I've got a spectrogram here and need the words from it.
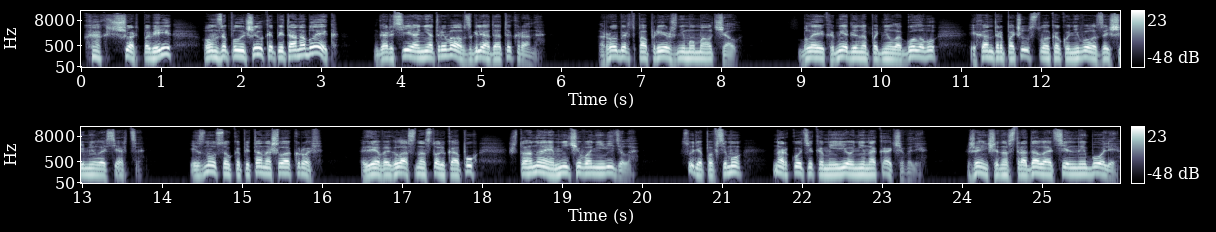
«Как, черт побери, он заполучил капитана Блейк?» Гарсия не отрывал взгляда от экрана. Роберт по-прежнему молчал. Блейк медленно подняла голову, и Хантер почувствовал, как у него защемило сердце. Из носа у капитана шла кровь. Левый глаз настолько опух, что она им ничего не видела. Судя по всему, наркотиками ее не накачивали. Женщина страдала от сильной боли.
